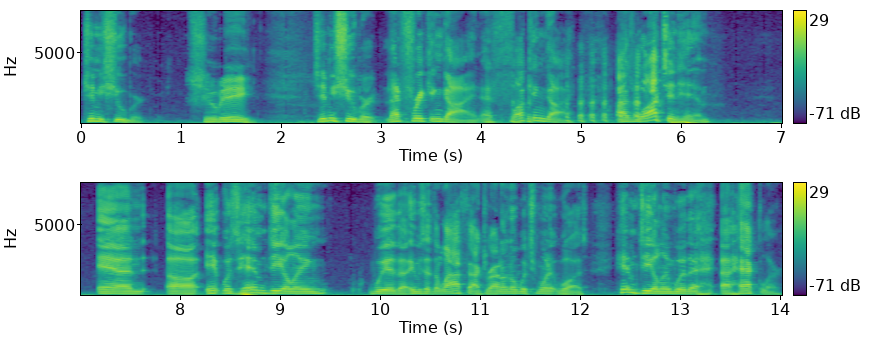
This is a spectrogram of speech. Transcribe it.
Jimmy Shubert. Shuby. Jimmy Shubert, that freaking guy, that fucking guy. I was watching him, and uh, it was him dealing with. Uh, he was at the Laugh Factory. I don't know which one it was. Him dealing with a, a heckler,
